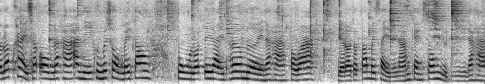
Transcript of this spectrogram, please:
สำหรับไข่ชะอมนะคะ อันนี้คุณผู้ชมไม่ต้องปรุงรสใดๆเพิ่มเลยนะคะ เพราะว่าเดี๋ยวเราจะต้องไปใส่ในน้ำแกงส้มอยู่ดีนะคะ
